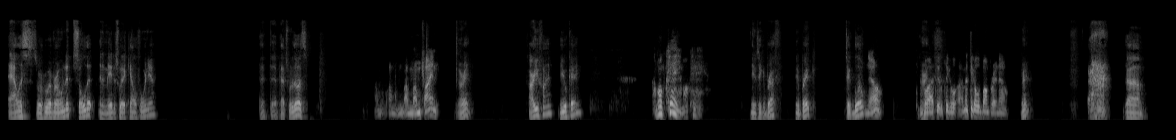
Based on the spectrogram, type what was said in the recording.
alice or whoever owned it sold it and it made its way to california that, that that's what it was I'm, I'm, I'm, I'm fine. all right are you fine you okay I'm okay. I'm okay. Need to take a breath need a break take a blow No. All Well, right. I think, take a, I'm going to take a little bump right now. right? um,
